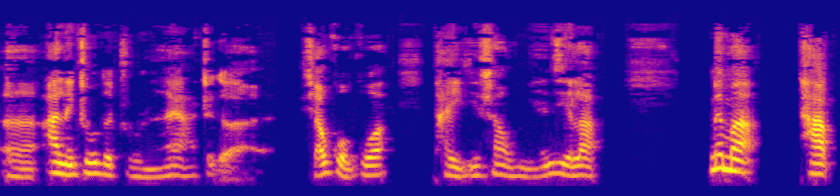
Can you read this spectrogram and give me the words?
呃案例中的主人呀，这个小果果他已经上五年级了。那么他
